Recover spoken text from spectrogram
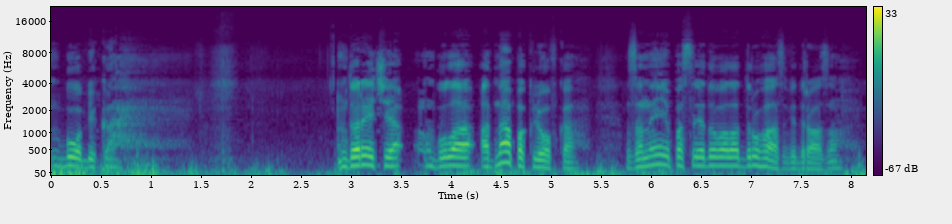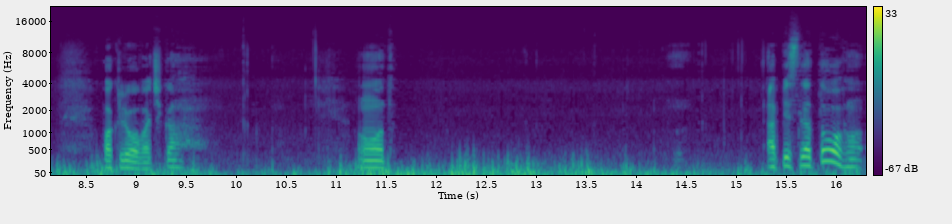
Бобіка. До речі, була одна покльовка, за нею послідувала друга відразу покльовочка. От. А після того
